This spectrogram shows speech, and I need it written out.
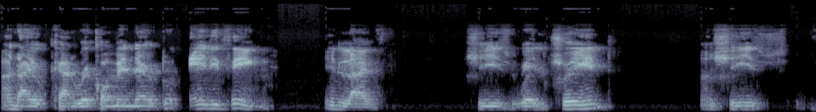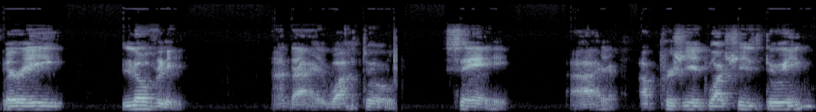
and I can recommend her to anything in life. She is well trained, and she is very lovely. And I want to say I appreciate what she's doing,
